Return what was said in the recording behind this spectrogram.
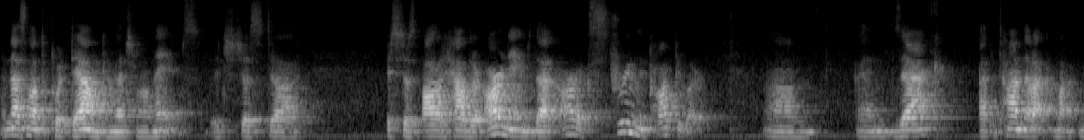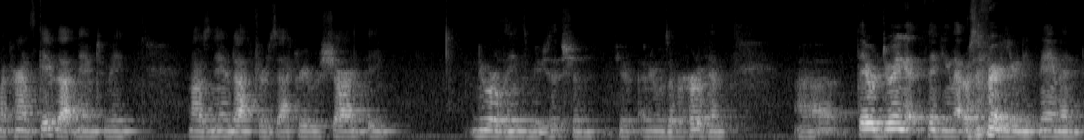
And that's not to put down conventional names. It's just uh, it's just odd how there are names that are extremely popular. Um, and Zak, at the time that I, my, my parents gave that name to me, and I was named after Zachary Richard, the New Orleans musician, if anyone's ever heard of him. Uh, they were doing it thinking that was a very unique name, and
